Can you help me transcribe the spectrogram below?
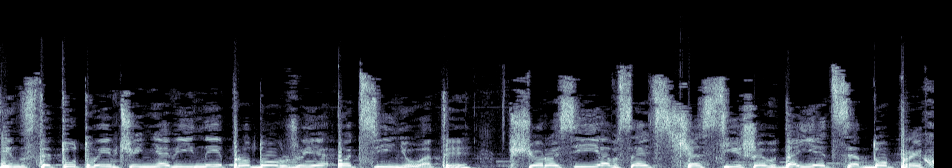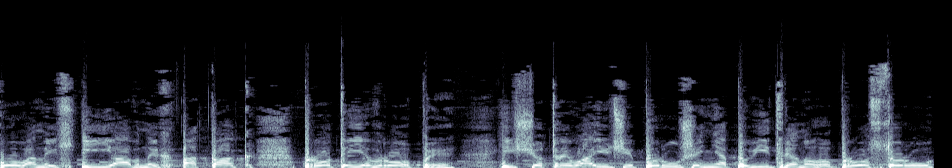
Інститут вивчення війни продовжує оцінювати, що Росія все частіше вдається до прихованих і явних атак проти Європи, і що триваючі порушення повітряного простору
